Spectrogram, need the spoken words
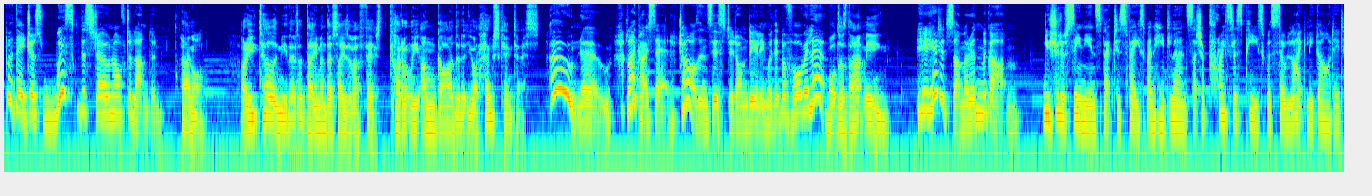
But they just whisked the stone off to London. Hang on. Are you telling me there's a diamond the size of a fist currently unguarded at your house, Countess? Oh, no. Like I said, Charles insisted on dealing with it before we left. What does that mean? He hid it somewhere in the garden. You should have seen the inspector's face when he'd learned such a priceless piece was so lightly guarded.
